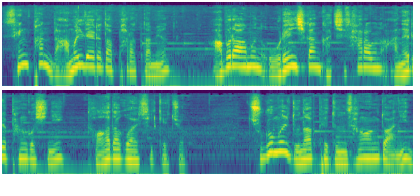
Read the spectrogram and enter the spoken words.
생판 남을 데려다 팔았다면 아브라함은 오랜 시간 같이 살아온 아내를 판 것이니 더하다고 할 수 있겠죠. 죽음을 눈앞에 둔 상황도 아닌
